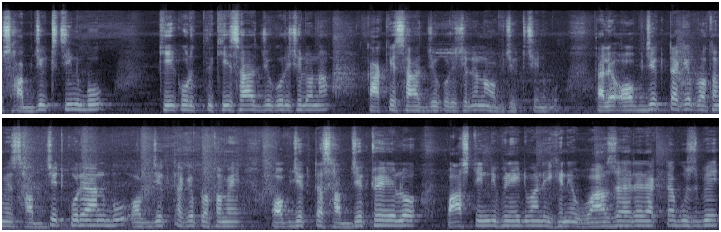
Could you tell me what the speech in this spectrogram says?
সাবজেক্ট চিনব। কে করতে, কে সাহায্য করেছিল না? কাকে সাহায্য করেছিল না? অবজেক্ট চিনব। তাহলে অবজেক্টটাকে প্রথমে সাবজেক্ট করে আনব। অবজেক্টটাকে প্রথমে অবজেক্টটা সাবজেক্ট হয়ে এলো। পাস্ট ইনডিফিনিট মানে এখানে ওয়াজ ওয়ারের একটা বুঝবে।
